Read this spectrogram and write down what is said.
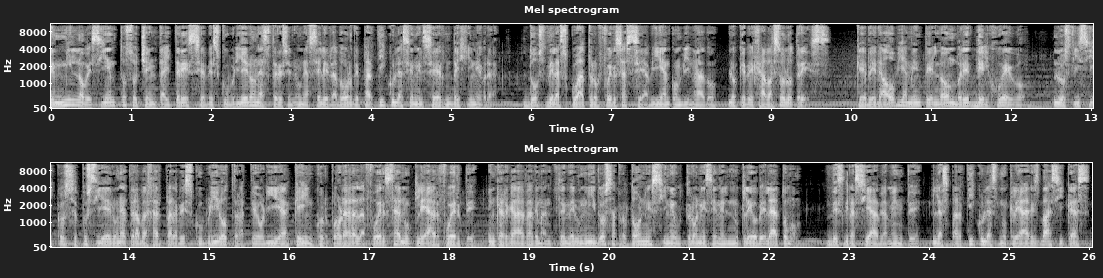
en 1983 se descubrieron las tres en un acelerador de partículas en el CERN de Ginebra. Dos de las cuatro fuerzas se habían combinado, lo que dejaba solo tres. Que era obviamente el nombre del juego. Los físicos se pusieron a trabajar para descubrir otra teoría que incorporara la fuerza nuclear fuerte, encargada de mantener unidos a protones y neutrones en el núcleo del átomo. Desgraciadamente, las partículas nucleares básicas,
